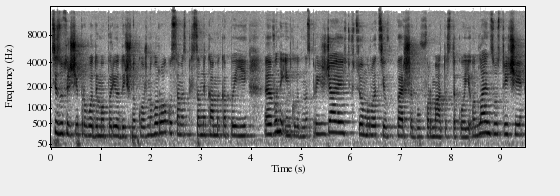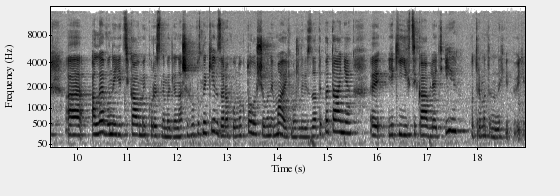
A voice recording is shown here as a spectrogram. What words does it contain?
Ці зустрічі проводимо періодично кожного року саме з представниками КПІ. Е, Вони інколи до нас приїжджають. В цьому році вперше був формат ось такої онлайн-зустрічі, Е, але вони є цікавими і корисними для наших випускників за рахунок того, що вони мають можливість задати питання, е, які їх цікавлять, і отримати на них відповіді.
